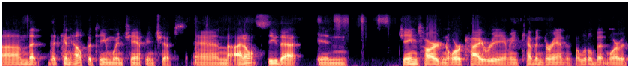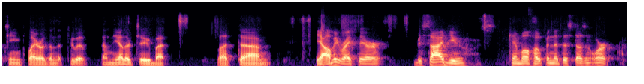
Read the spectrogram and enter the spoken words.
um, that that can help a team win championships. And I don't see that in James Harden or Kyrie. I mean, Kevin Durant is a little bit more of a team player than the two of, than the other two, but but um, yeah, I'll be right there beside you, Kimball, hoping that this doesn't work.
